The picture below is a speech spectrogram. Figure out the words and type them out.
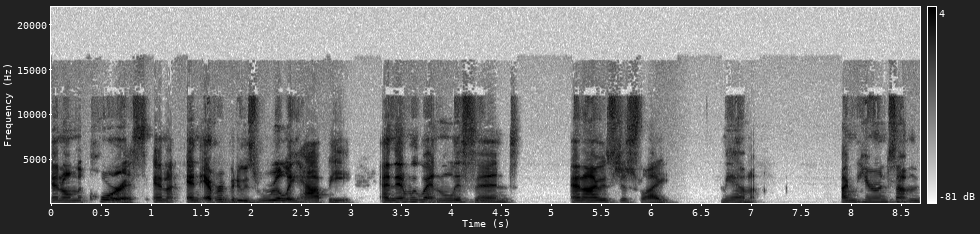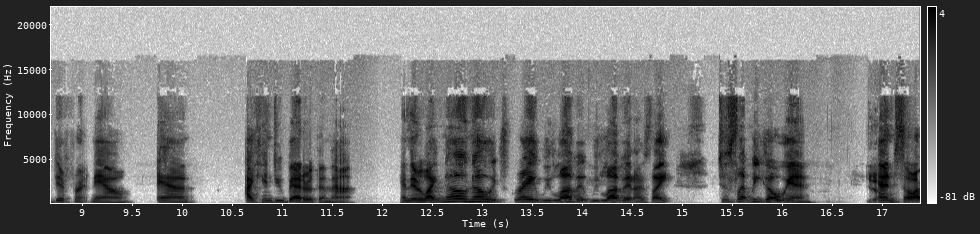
and on the chorus and and everybody was really happy and then we went and listened and i was just like man i'm hearing something different now and i can do better than that and they're like no no it's great we love it we love it i was like just let me go in Yeah. and so I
